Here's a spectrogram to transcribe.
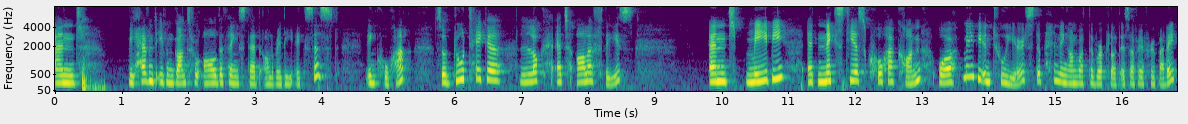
And we haven't even gone through all the things that already exist in Koha. So do take a look at all of these. And maybe at next year's KohaCon, or maybe in two years, depending on what the workload is of everybody,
